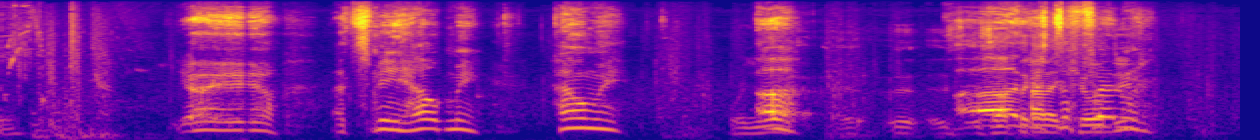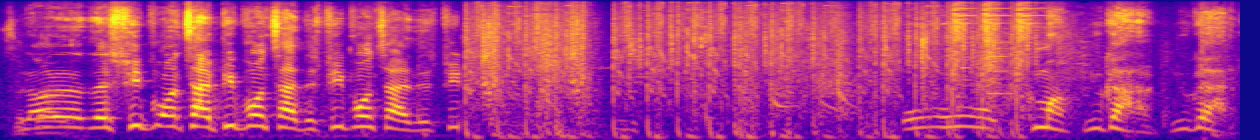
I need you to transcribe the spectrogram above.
Him. Yo, yo, yo. That's me. Help me. Help me. Where you Uh. Is, is, is Uh, that the guy that killed you? that No, no, there's people inside. People inside. There's people inside. There's people. Ooh, come on. You got him. You got him.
